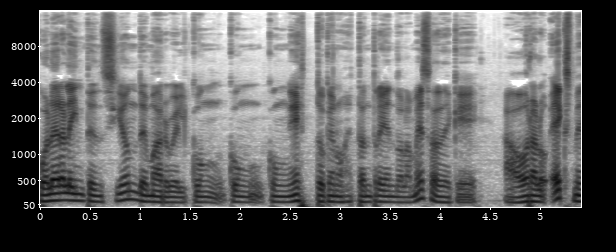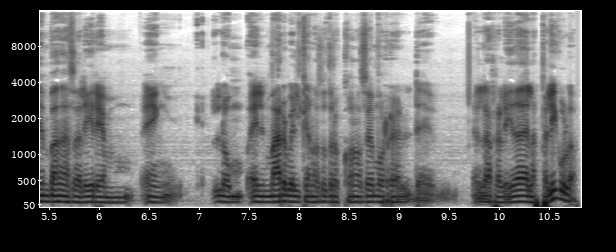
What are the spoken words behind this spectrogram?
cuál era la intención de Marvel con, con, con, esto que nos están trayendo a la mesa, de que ahora los X-Men van a salir en lo, el Marvel que nosotros conocemos real de, en la realidad de las películas.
